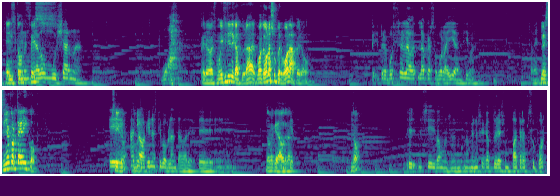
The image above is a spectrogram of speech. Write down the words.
Entonces, ¿cómo Entonces- entraba un Musharna? Buah. Pero es muy difícil de capturar. Bueno, tengo una super bola, pero. Pe- Pero puedes usar la, la Ocasobora ahí encima. También. ¿Le enseño corte a Nico? Eh, sí, ¿no? Ah, me- claro, aquí no es tipo planta, vale. Eh, No me queda otra. ¿No? eh, sí, vamos, a menos que captures un Patrat Support.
